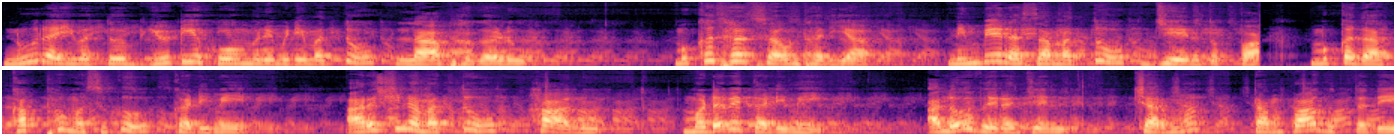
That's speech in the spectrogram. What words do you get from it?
ನೂರೈವತ್ತು ಬ್ಯೂಟಿ ಹೋಮ್ ರೆಮಿಡಿ ಮತ್ತು ಲಾಭಗಳು. ಮುಖದ ಸೌಂದರ್ಯ, ನಿಂಬೆ ರಸ ಮತ್ತು ಜೇನುತುಪ್ಪ. ಮುಖದ ಕಪ್ಪು ಮಸುಕು ಕಡಿಮೆ. ಅರಶಿನ ಮತ್ತು ಹಾಲು ಮೊಡವೆ ಕಡಿಮೆ. ಅಲೋವೆರಾ ಜೆಲ್, ಚರ್ಮ ತಂಪಾಗುತ್ತದೆ.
